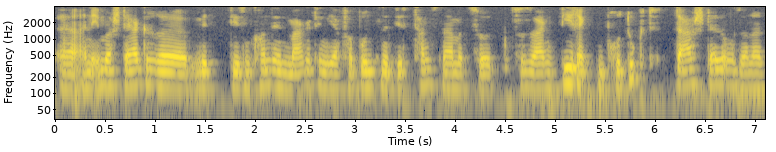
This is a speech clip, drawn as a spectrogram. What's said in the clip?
äh, eine immer stärkere mit diesem Content Marketing ja verbundene Distanznahme zur zu sagen direkten Produktdarstellung, sondern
